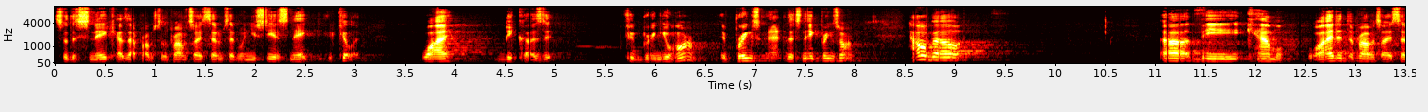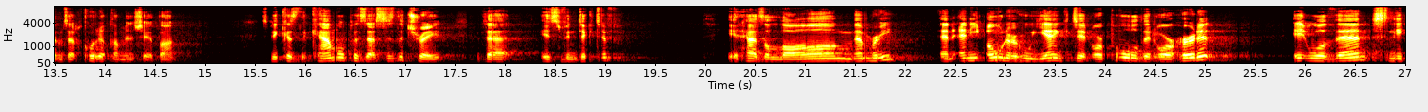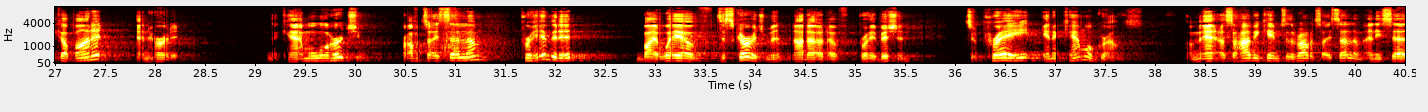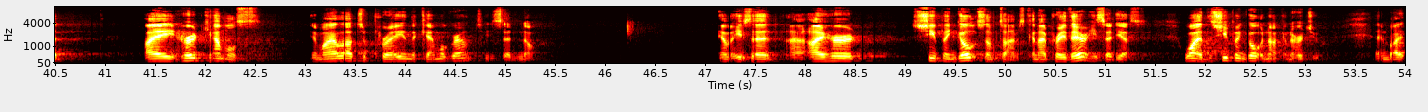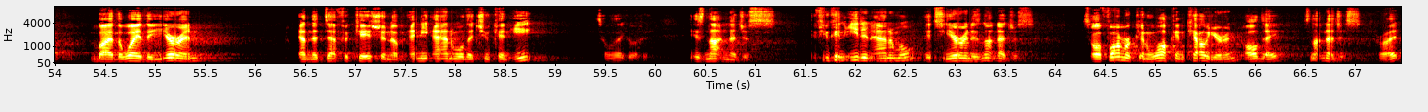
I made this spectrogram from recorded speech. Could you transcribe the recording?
So the snake has that problem. So the Prophet said, when you see a snake, you kill it. Why? Because it could bring you harm. It brings the snake brings harm. How about uh, the camel? Why did the Prophet said "Khuriqa min shaitan"? It's because the camel possesses the trait that is vindictive, it has a long memory, and any owner who yanked it or pulled it or hurt it it will then sneak up on it and hurt it. The camel will hurt you. Prophet ﷺ prohibited, by way of discouragement, not out of prohibition, to pray in a camel grounds. A, man, a Sahabi came to the Prophet ﷺ and he said, I herd camels. Am I allowed to pray in the camel ground? He said, No. And he said, I herd sheep and goat sometimes. Can I pray there? He said, Yes. Why? The sheep and goat are not going to hurt you. And by, by the way, the urine and the defecation of any animal that you can eat is not najis. If you can eat an animal, its urine is not najis. So a farmer can walk in cow urine all day. It's not najis, right?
